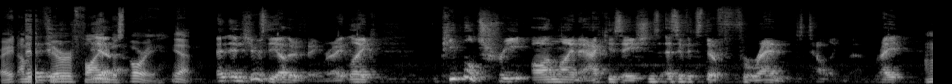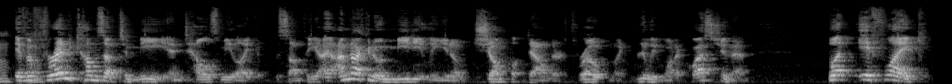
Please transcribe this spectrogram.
Right? I'm And- and- verifying yeah. the story. Yeah. And, and here's the other thing, right? Like people treat online accusations as if it's their friend telling them, right? Mhm. If a friend comes up to me and tells me like something, I, I'm not going to immediately, you know, jump down their throat and like really want to question them. But if like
